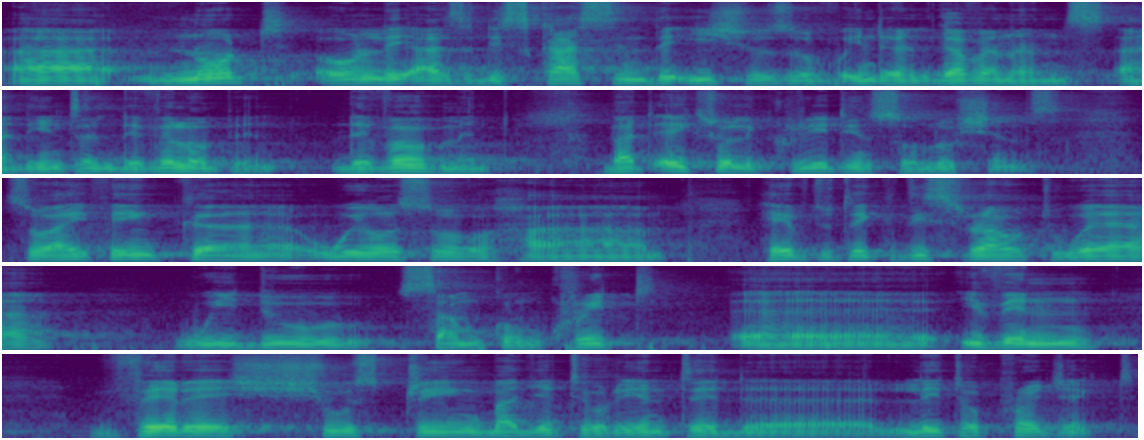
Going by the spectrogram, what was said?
uh, not only as discussing the issues of internet governance and internet development, development but actually creating solutions. So I think uh, we also ha have to take this route where we do some concrete, uh, even very shoestring budget-oriented uh, little project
